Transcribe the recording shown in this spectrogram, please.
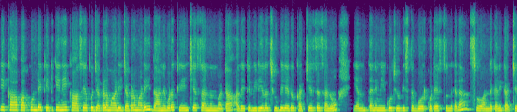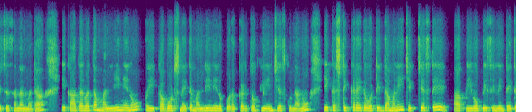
ఇక ఆ పక్కుండే కిటికీని కాసేపు జగడమాడి జగడమాడి దాన్ని కూడా క్లీన్ చేశాను అనమాట అదైతే వీడియోలో చూపిలేదు. కట్ చేసేసాను. ఎంతని మీకు చూపిస్తే బోర్ కొట్టేస్తుంది కదా. సో అందుకని కట్ చేసేసాను. అనమాట ఇక ఆ తర్వాత మళ్ళీ నేను ఈ కబోర్డ్స్ అయితే మళ్ళీ నేను పొరక్కడితో క్లీన్ చేసుకున్నాను. ఇక స్టిక్కర్ అయితే ఒట్టిద్దామని చెక్ చేస్తే ఆ పిఓపి సిమెంట్ అయితే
